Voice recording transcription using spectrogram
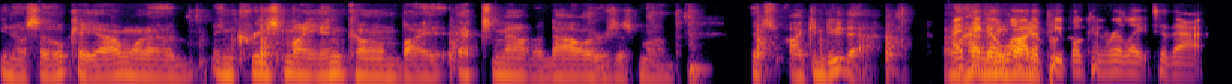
you know say okay i want to increase my income by x amount of dollars this month. It's i can do that. I, don't think a lot of people can relate to that.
